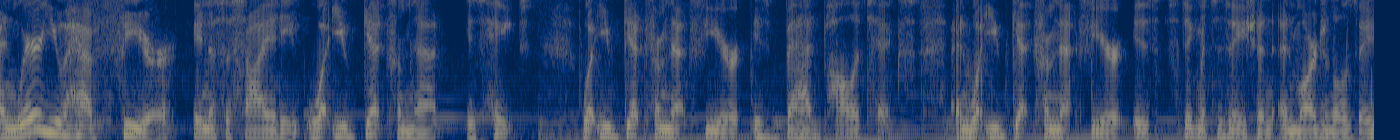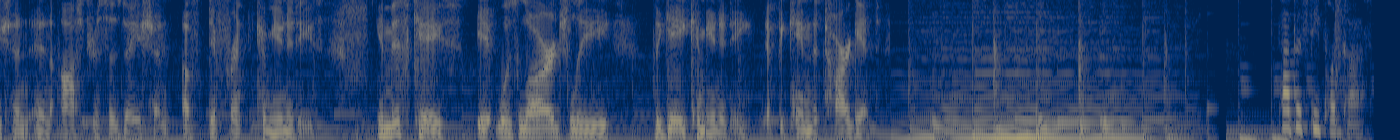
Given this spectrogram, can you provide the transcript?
And where you have fear in a society, what you get from that is hate. What you get from that fear is bad politics. And what you get from that fear is stigmatization and marginalization and ostracization of different communities. In this case, it was largely the gay community that became the target. Purpose D podcast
